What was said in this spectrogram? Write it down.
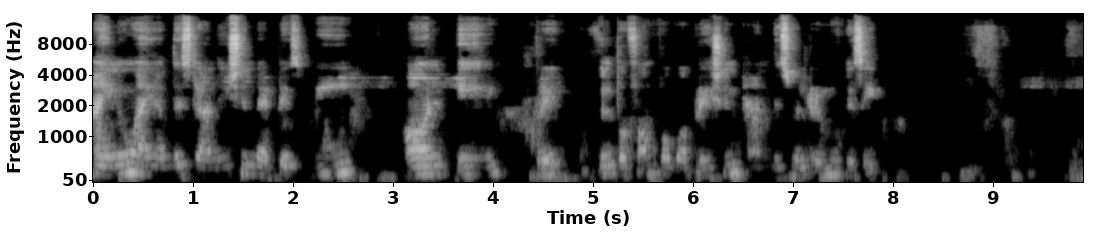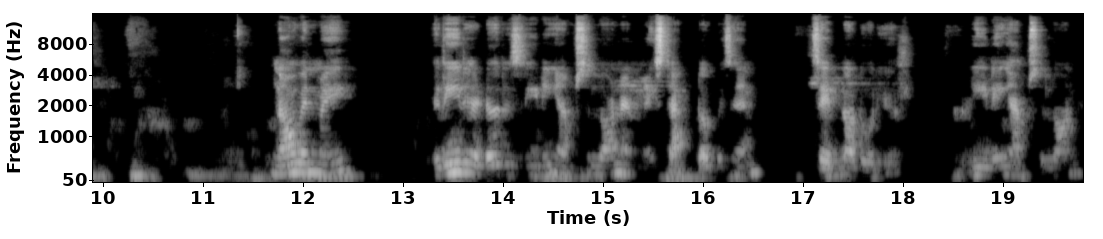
I know I have this transition that is B on A will perform pop operation and this will remove this A. Now when my read header is reading epsilon and my stack top is in Z naught over here. Reading epsilon,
